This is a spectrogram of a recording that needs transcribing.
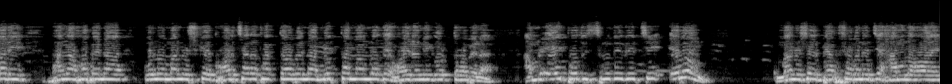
বাড়ি ভাঙা হবে না, কোনো মানুষকে ঘর ছাড়া থাকতে হবে না, মিথ্যা মামলাতে হয়রানি করতে হবে না। আমরা এই প্রতিশ্রুতি দিচ্ছি এবং মানুষের ব্যবসা বাণিজ্যে হামলা হয়,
